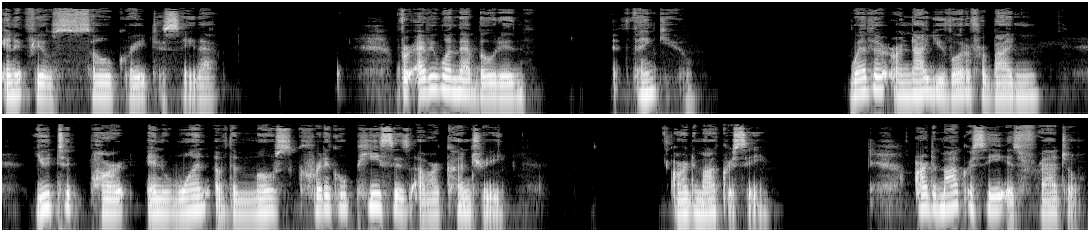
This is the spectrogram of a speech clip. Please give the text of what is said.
and it feels so great to say that. For everyone that voted, thank you. Whether or not you voted for Biden, you took part in one of the most critical pieces of our country, our democracy. Our democracy is fragile.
